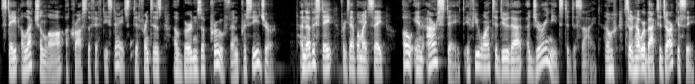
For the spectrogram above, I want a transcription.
state election law across the 50 states, differences of burdens of proof and procedure. Another state, for example, might say, oh, in our state, if you want to do that, a jury needs to decide. Oh, so now we're back to Jarkesy,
